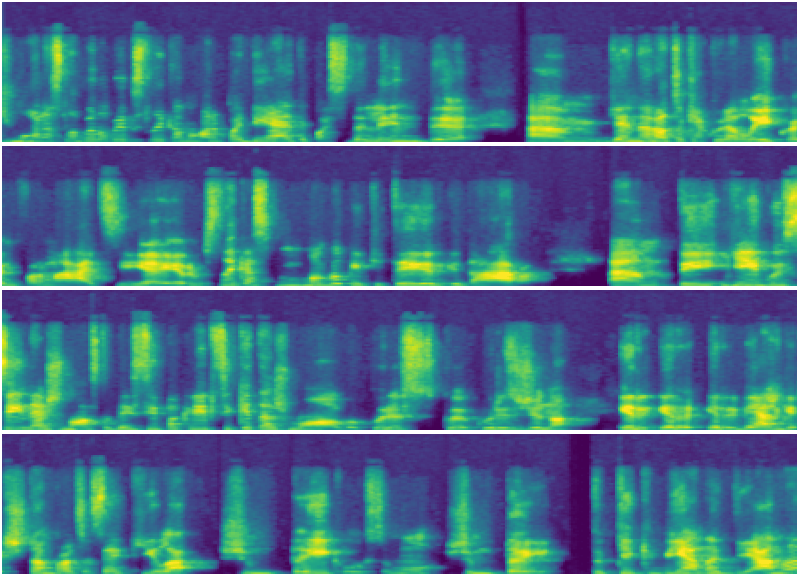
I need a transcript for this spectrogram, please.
žmonės labai labai visą laiką nori padėti, pasidalinti, um, jie nėra tokie, kurie laiko informaciją ir visą laiką smagu, kai kiti irgi daro. Um, tai jeigu jisai nežinos, tada jisai pakreips į kitą žmogų, kuris, kuris žino. Ir, ir, ir vėlgi, šitam procese kyla šimtai klausimų, šimtai. Tu kiekvieną dieną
